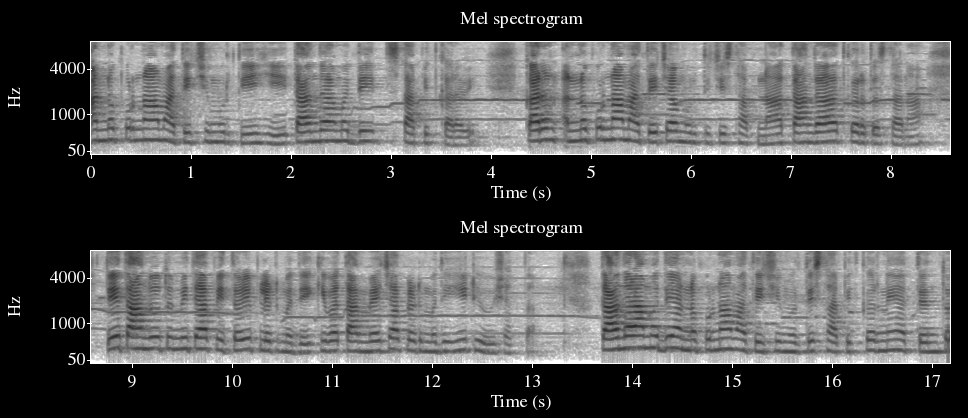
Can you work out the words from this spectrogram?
अन्नपूर्णा मातेची मूर्ती ही तांदळामध्ये स्थापित करावी. कारण अन्नपूर्णा मातेच्या मूर्तीची स्थापना तांदळात करत असताना ते तांदूळ तुम्ही त्या पितळी प्लेटमध्ये किंवा तांब्याच्या प्लेटमध्येही ठेवू शकता. तांदळामध्ये अन्नपूर्णा मातेची मूर्ती स्थापित करणे अत्यंत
